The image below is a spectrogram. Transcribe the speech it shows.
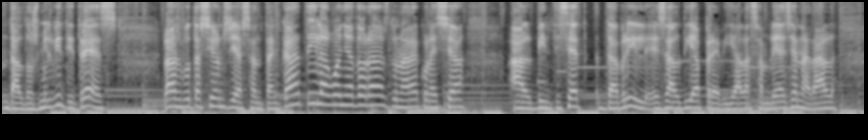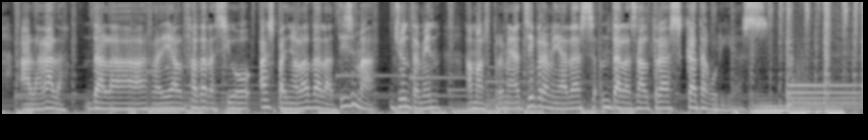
del 2023. Les votacions ja s'han tancat i la guanyadora es donarà a conèixer el 27 d'abril. És el dia previ a l'Assemblea General a la gala de la Reial Federació Espanyola d'Atletisme, juntament amb els premiats i premiades de les altres categories.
